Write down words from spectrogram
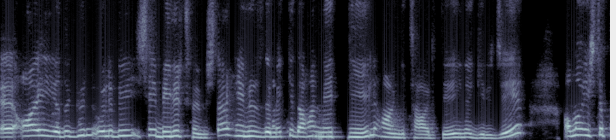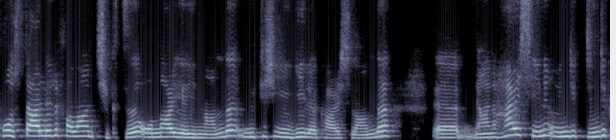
e, ay ya da gün öyle bir şey belirtmemişler. Henüz demek ki daha net değil hangi tarihte yayına gireceği. Ama işte posterleri falan çıktı. Onlar yayınlandı. Müthiş ilgiyle karşılandı. Yani her şeyini öncük cincik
